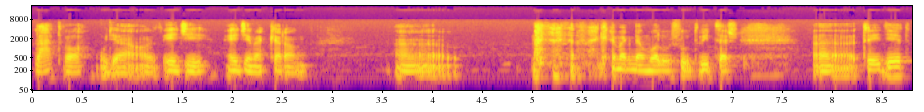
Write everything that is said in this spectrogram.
látva ugye az AJ, AJ McCarron uh, meg- nem valósult vicces uh, trédjét,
